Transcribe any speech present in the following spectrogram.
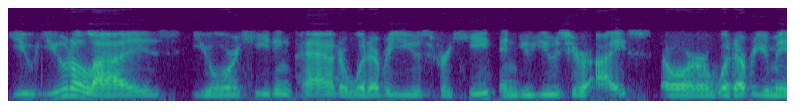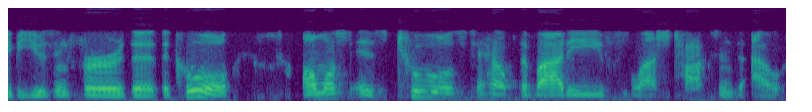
you utilize your heating pad or whatever you use for heat and you use your ice or whatever you may be using for the, the cool almost as tools to help the body flush toxins out.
